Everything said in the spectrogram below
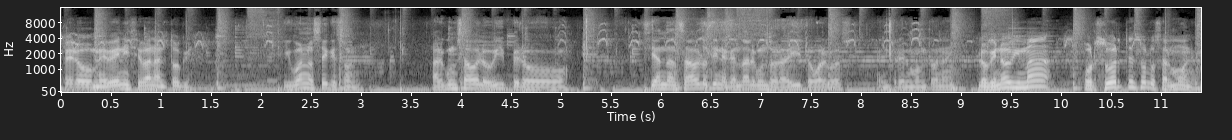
Pero me ven y se van al toque. Igual no sé qué son. Algún sábado lo vi, pero si andan sábado tiene que andar algún doradito o algo de eso. Entre el montón ahí. Lo que no vi más, por suerte, son los salmones.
